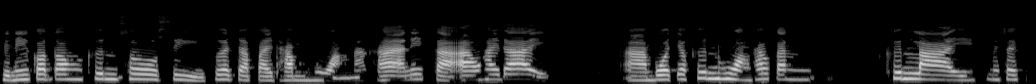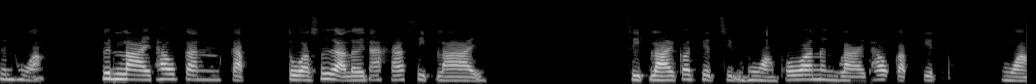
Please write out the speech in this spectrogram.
ทีนี้ก็ต้องขึ้นโซ่สี่เพื่อจะไปทำห่วงนะคะอันนี้กะเอาให้ได้ อ่าบัวจะขึ้นห่วงเท่ากันขึ้นลายไม่ใช่ขึ้นห่วง ขึ้นลายเท่ากันกับตัวเสื้อเลยนะคะสิบลายสิบลายก็เจ็ดสิบห่วง เพราะว่าหนึ่งลายเท่ากับเจ็ดห่วง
